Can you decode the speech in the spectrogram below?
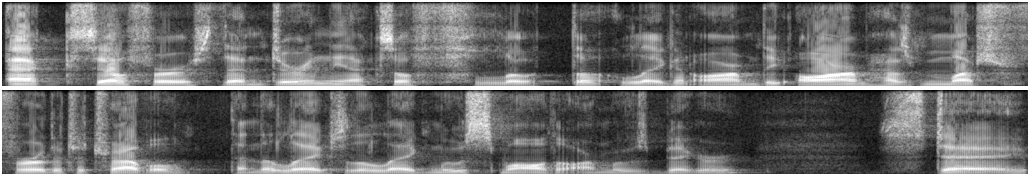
Exhale first, then during the exhale, float the leg and arm. The arm has much further to travel than the leg, so the leg moves small, the arm moves bigger. Stay,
